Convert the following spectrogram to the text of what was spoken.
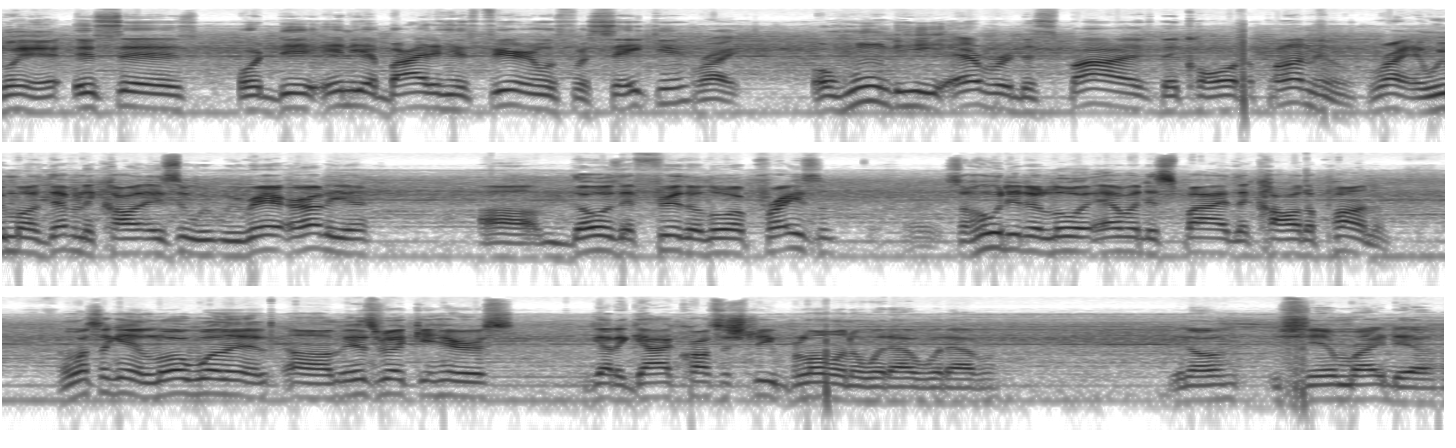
Go ahead. It says, or did any abide in his fear and was forsaken? Right. Or whom did he ever despise that called upon him? Right. And we most definitely call it. We we read earlier. Um, those that fear the Lord praise Him. So who did the Lord ever despise that called upon Him? And once again, Lord willing, um, Israel can hear us. You got a guy across the street blowing or whatever, whatever. You know, you see him right there.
